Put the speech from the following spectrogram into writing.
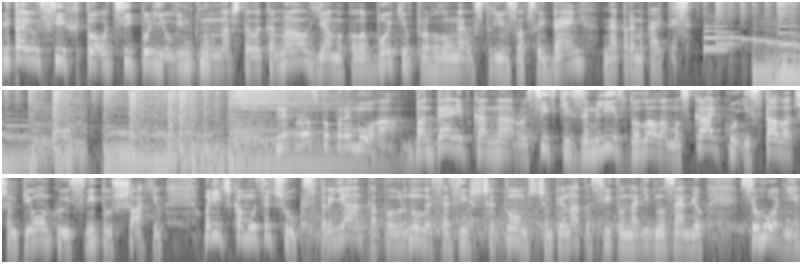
Вітаю усіх, хто о цій порі увімкнув наш телеканал. Я Микола Бойків. Про головне устрію за цей день. Не перемикайтесь. Не просто перемога. Бандерівка на російській землі здолала москальку і стала чемпіонкою світу шахів. Марічка Музичук, стриянка, повернулася зі щитом з чемпіонату світу на рідну землю. Сьогодні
